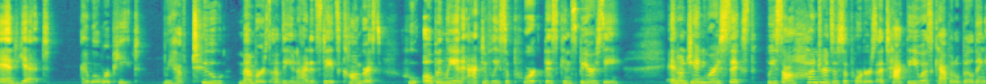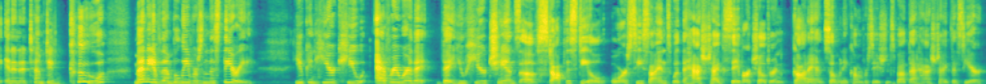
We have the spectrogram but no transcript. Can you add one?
And yet, I will repeat, we have two members of the United States Congress who openly and actively support this conspiracy. And on January 6th, we saw hundreds of supporters attack the US Capitol building in an attempted coup, many of them believers in this theory. You can hear Q everywhere that, that you hear chants of stop the steal or see signs with the hashtag save our children. God, I had so many conversations about that hashtag this year.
